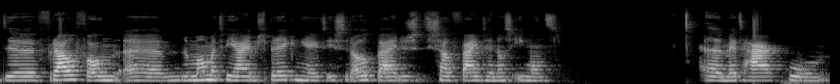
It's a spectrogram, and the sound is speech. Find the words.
de vrouw van um, de man met wie hij een bespreking heeft is er ook bij. Dus het zou fijn zijn als iemand uh, met haar kon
